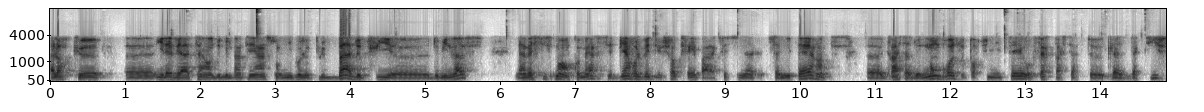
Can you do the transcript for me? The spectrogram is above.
alors que il avait atteint en 2021 son niveau le plus bas depuis 2009 L'investissement en commerce s'est bien relevé du choc créé par la crise sanitaire euh, grâce à de nombreuses opportunités offertes par cette classe d'actifs,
